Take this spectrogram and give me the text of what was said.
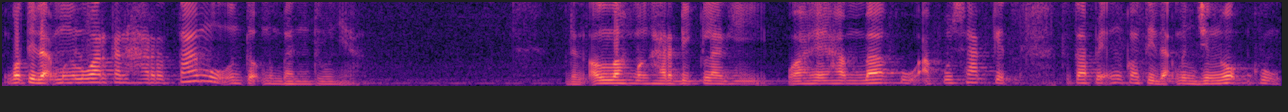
engkau tidak mengeluarkan hartamu untuk membantunya. Dan Allah menghardik lagi, wahai hambaku, aku sakit, tetapi engkau tidak menjengukku.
